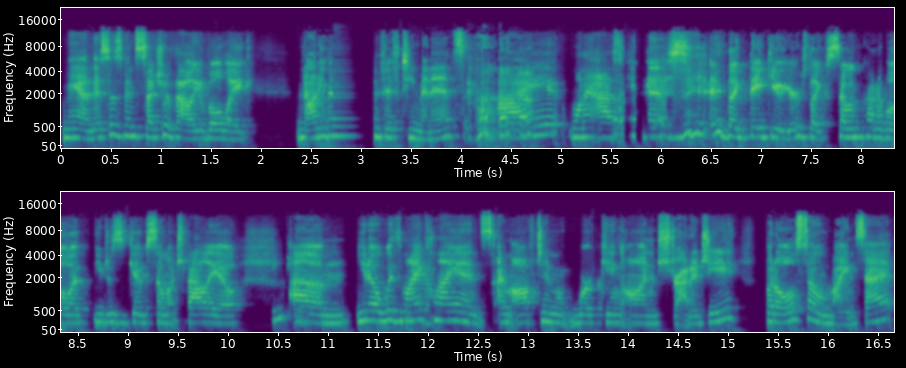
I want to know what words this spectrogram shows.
Man, this has been such a valuable, like, not even 15 minutes. I want to ask you this. like, thank you. You're like so incredible with you just give so much value. You. Um, you know, with my clients, I'm often working on strategy, but also mindset.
